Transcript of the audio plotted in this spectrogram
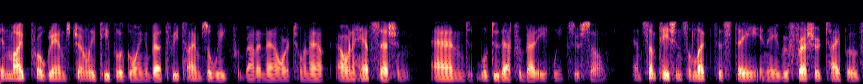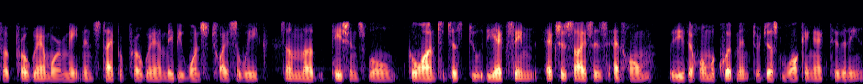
In my programs, generally people are going about three times a week for about an hour to an hour, hour and a half session, and we'll do that for about eight weeks or so. And some patients elect to stay in a refresher type of program or a maintenance type of program, maybe once or twice a week. Some uh, patients will go on to just do the same exercises at home with either home equipment or just walking activities.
